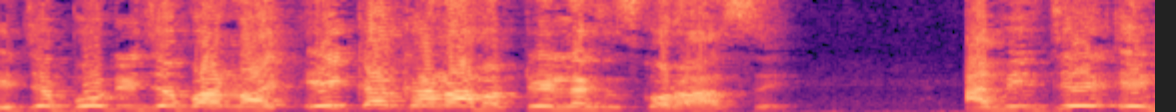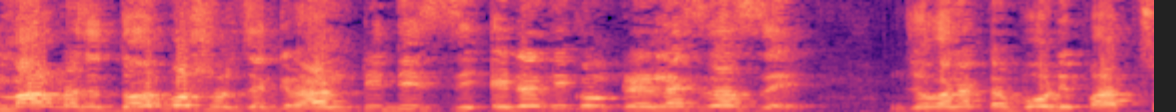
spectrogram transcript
এই যে বডি যে বানায়, এই কারখানা আমার ট্রেন লাইসেন্স করা আছে। আমি যে এই মালটা যে দশ বছর যে গ্যারান্টি দিচ্ছি, এটা কি কোনো ট্রেন লাইসেন্স আছে? যখন একটা বডি পাঁচ ছ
